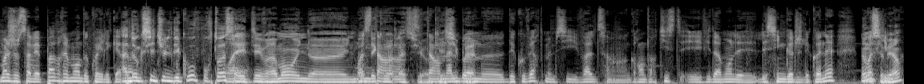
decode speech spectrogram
Moi, je savais pas vraiment de quoi il est ah capable. donc si tu le découvres pour toi ça a été vraiment une, euh, une Moi, bonne découverte là-dessus c'était Ok, un super. album euh, découverte, même si Vald c'est un grand artiste et évidemment les, les singles je les connais. Non, Moi, c'est ce qui bien.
